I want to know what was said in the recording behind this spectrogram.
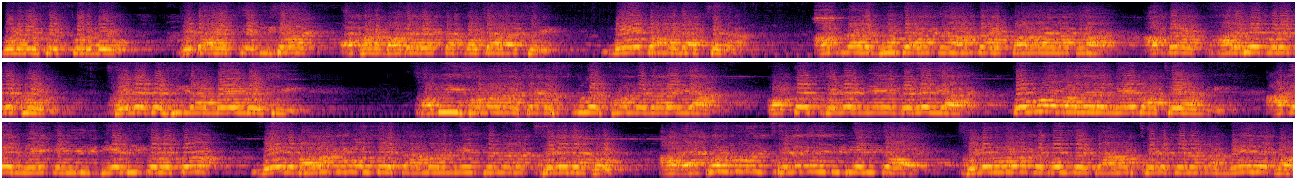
বলব, শেষ করব। যেটা হচ্ছে বিষয়, এখন বাজারে একটা প্রচার আছে। মেয়ে পাওয়া যাচ্ছে না। আপনার বুথ এলাকা, আপনার পাড়া এলাকা, আপনার সার্ভে করে দেখুন। ছেলে বেশি না, মেয়ে বেশি। সবই সমান আছে, একটা স্কুলের সামনে দাঁড়িয়ে যান। কত ছেলে মেয়ে বেড়ে যায়। তবুও বাজারে মেয়ে পাচ্ছে আমি আগে মেয়েকে যদি বিয়ে দিতে হতো, মেয়ের বাবাকে বলতে হতো, আমার মেয়ের জন্য একটা ছেলে দেখো। আর এখন ওই ছেলেকে যদি বিয়ে দিতে হয়, ছেলের বাবাকে বলতে হচ্ছে, আমার ছেলের জন্য একটা মেয়ে দেখো।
